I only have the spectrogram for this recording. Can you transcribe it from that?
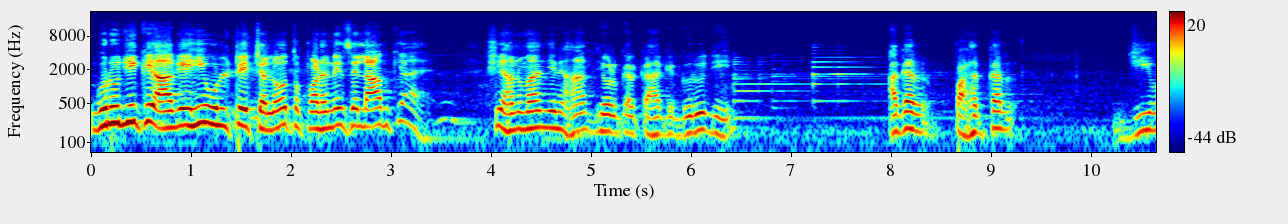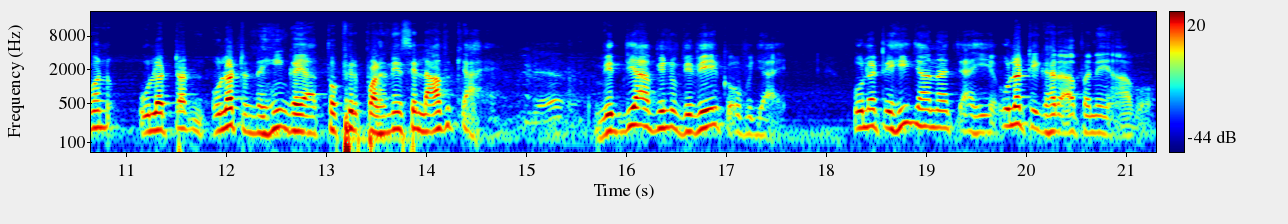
गुरु जी के आगे ही उल्टे चलो तो पढ़ने से लाभ क्या है? श्री हनुमान जी ने हाथ जोड़कर कहा कि गुरु जी अगर पढ़कर जीवन उलट उलट नहीं गया तो फिर पढ़ने से लाभ क्या है? विद्या बिन विवेक उपजाए। उलट ही जाना चाहिए, उलट घर अपने आवो।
